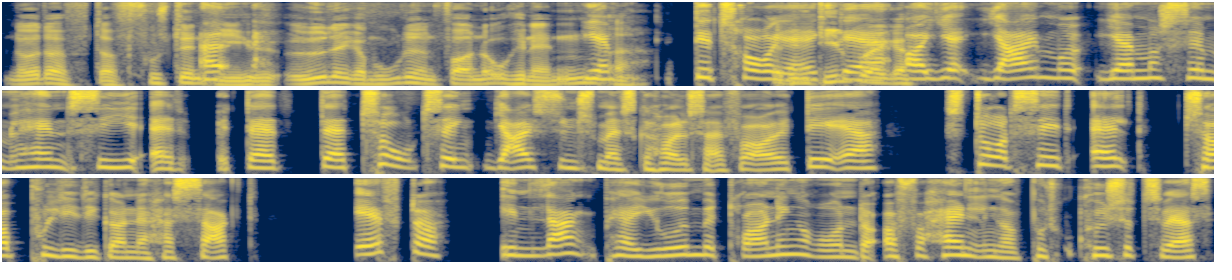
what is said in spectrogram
noget, der, der fuldstændig Al- ødelægger muligheden for at nå hinanden? Jamen, det tror jeg ikke, det er. Og jeg, jeg, må, jeg må simpelthen sige, at der, der er to ting, jeg synes, man skal holde sig for øje. Det er stort set alt, toppolitikerne har sagt. Efter en lang periode med dronningerunder og forhandlinger på kryds og tværs,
